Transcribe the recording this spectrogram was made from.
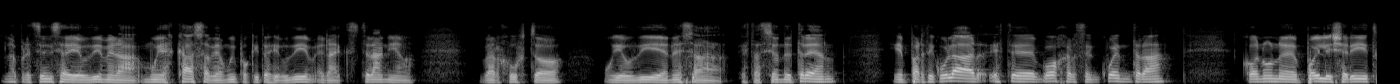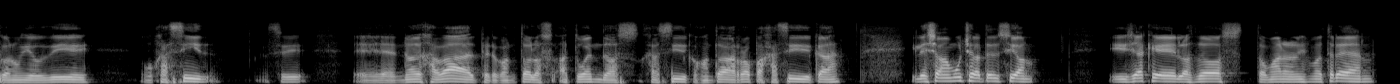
la presencia de Yehudim era muy escasa, había muy poquitos Yehudim, era extraño ver justo un Yehudí en esa estación de tren. Y en particular, este Boger se encuentra con un eh, con un Yehudí, un Hasid, ¿sí? Eh, no de Jabal, pero con todos los atuendos hasídicos, con toda la ropa hasídica, y le llama mucho la atención. Y ya que los dos tomaron el mismo tren,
